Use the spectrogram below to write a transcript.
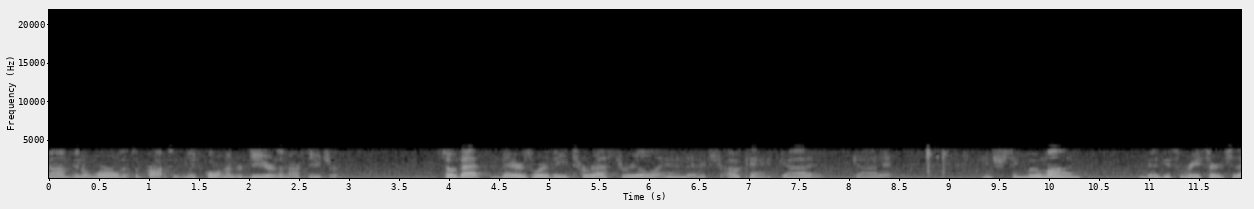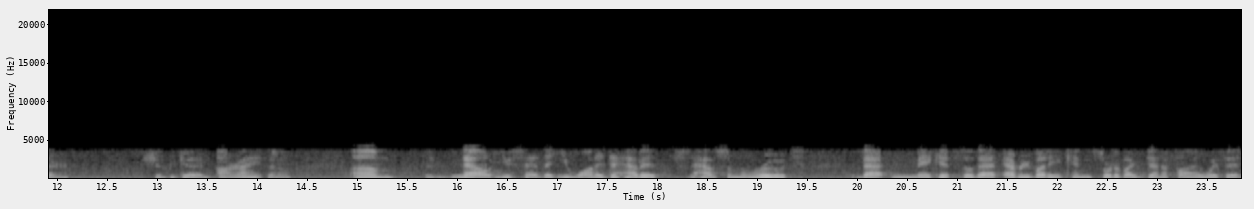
um, in a world that's approximately 400 years in our future. So that there's where the terrestrial and extra. Okay, got it, got it. Interesting. Mumon. I'm gonna do some research there. Should be good. All right. So, um, now you said that you wanted to have it have some roots that make it so that everybody can sort of identify with it,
